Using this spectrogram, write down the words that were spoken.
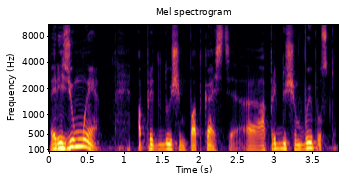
резюме о предыдущем подкасте, а, о предыдущем выпуске.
